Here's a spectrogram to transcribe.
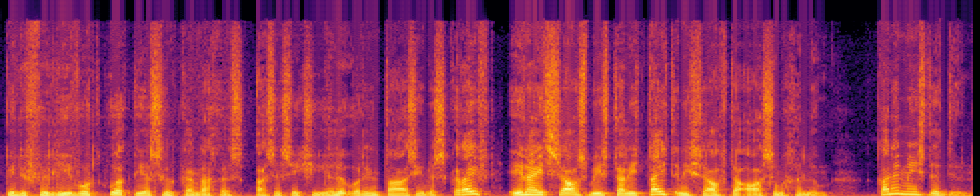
pedofilie word ook deur sielkundiges as 'n seksuele oriëntasie beskryf en hy het selfs bestialiteit in dieselfde asem genoem. Kan 'n mens dit doen?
